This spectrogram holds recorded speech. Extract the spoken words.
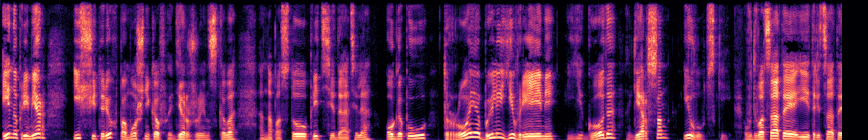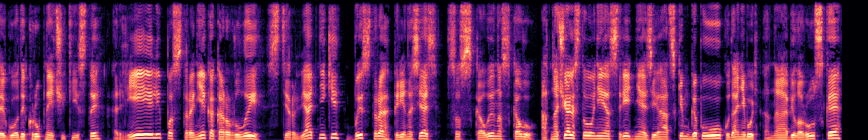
И, например, из четырех помощников Держинского на посту председателя ОГПУ трое были евреями – Егода, Герсон и Луцкий. В 20-е и 30-е годы крупные чекисты реяли по стране, как орлы-стервятники, быстро переносясь со скалы на скалу. От начальствования среднеазиатским ГПУ куда-нибудь на Белорусское,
